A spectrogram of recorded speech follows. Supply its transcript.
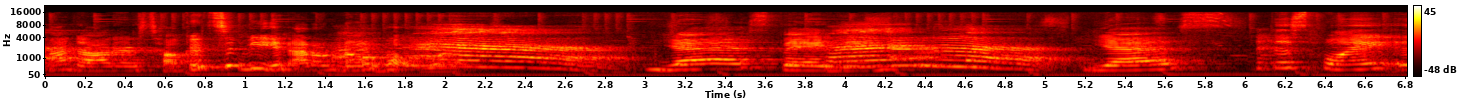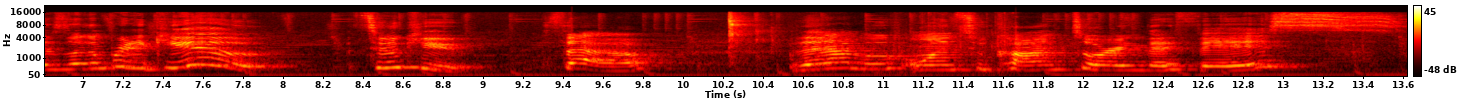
My daughter is talking to me and I don't know about what. Yes, baby. Yes. At this point, it's looking pretty cute. Too cute. So, then I move on to contouring the face.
